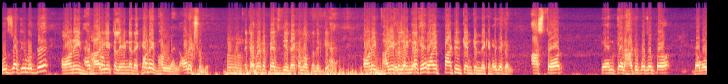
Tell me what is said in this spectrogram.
গুজরাটির মধ্যে অনেক ভারী একটা লেহেঙ্গা দেখেন। অনেক ভালো লেহেঙ্গা অনেক সুন্দর। হুম, এটা আমরা একটা প্যাচ দিয়ে দেখাবো আপনাদেরকে। হ্যাঁ। অনেক ভারী একটা লেহেঙ্গা। কয় পার্টের ক্যান ক্যান দেখেন। এই দেখেন আস্তর ক্যান ক্যান হাঁটু পর্যন্ত ডবল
